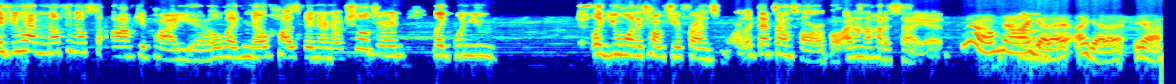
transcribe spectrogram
if you have nothing else to occupy you, like no husband or no children, like when you like you want to talk to your friends more. Like that sounds horrible. I don't know how to say it. No, no, I Um, get it. I get it. Yeah.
